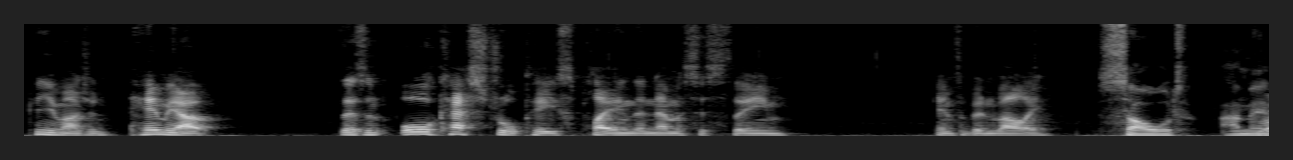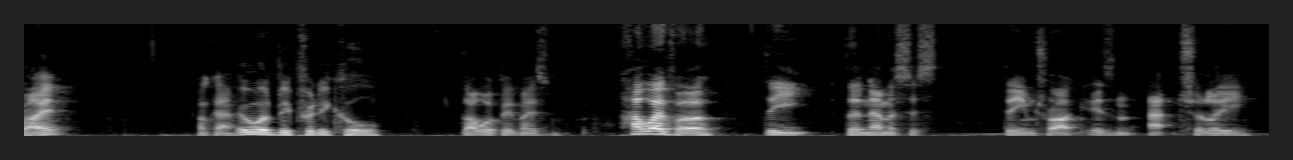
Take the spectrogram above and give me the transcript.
you imagine? Hear me out. There's an orchestral piece playing the Nemesis theme in Forbidden Valley. Sold. I mean, right? Okay. It would be pretty cool. That would be amazing. However, the the Nemesis theme track isn't actually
